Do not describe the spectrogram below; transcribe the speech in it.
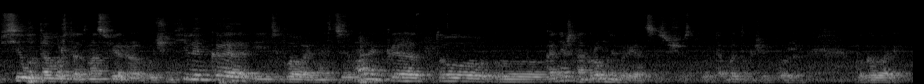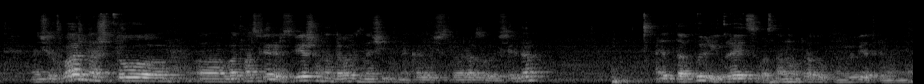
в силу того, что атмосфера очень хиленькая и тепловая инерция маленькая, то, э, конечно, огромные вариации существуют. Об этом чуть позже поговорим. Значит, важно, что э, в атмосфере взвешено довольно значительное количество аэрозоля всегда. Эта пыль является в основном продуктом выветривания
